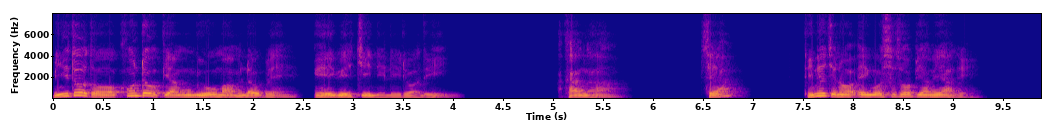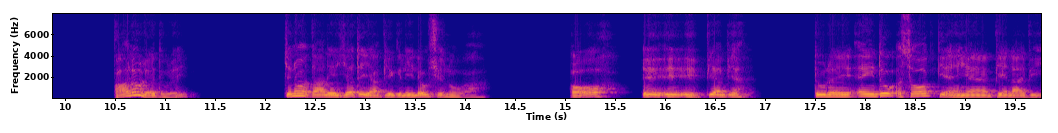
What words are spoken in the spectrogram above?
မိတို့တော့ခွန်းတုတ်ပြန်မှုမျိုးမှမလုပ်ပဲငေး၍ကြည့်နေလေတော့သည်အခန်းကဆရာဒီနေ့ကျွန်တော်အိမ်ကိုစောစောပြန်မရတယ်ဘာလို့လဲသူလေကျွန်တော်သားလေးရက်တရာပြေကလေးလှုပ်ရှင်လို့ပါ။အော်အေးအေးအေးပြန်ပြန်သူတွေအိမ်တို့အစောပြန်ရန်ပြင်လိုက်ပြီ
